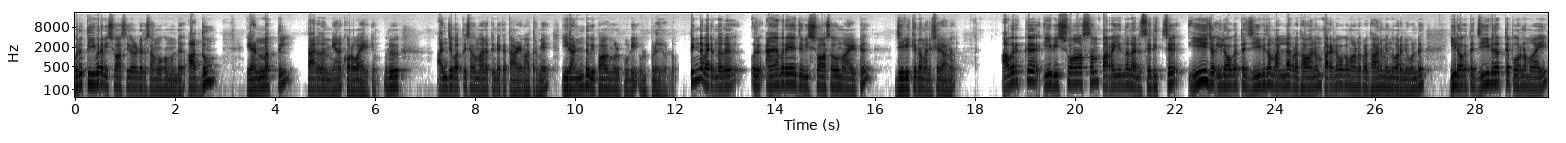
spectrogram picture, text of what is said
ഒരു തീവ്ര വിശ്വാസികളുടെ ഒരു സമൂഹമുണ്ട്. അതും എണ്ണത്തിൽ താരതമ്യേന കുറവായിരിക്കും. ഒരു അഞ്ച് പത്ത് ശതമാനത്തിന്റെയൊക്കെ താഴെ മാത്രമേ ഈ രണ്ട് വിഭാഗങ്ങൾ കൂടി ഉൾപ്പെടുകയുള്ളൂ. പിന്നെ വരുന്നത് ഒരു ആവറേജ് വിശ്വാസവുമായിട്ട് ജീവിക്കുന്ന മനുഷ്യരാണ്. അവർക്ക് ഈ വിശ്വാസം പറയുന്നതനുസരിച്ച് ഈ ഈ ലോകത്തെ ജീവിതമല്ല പ്രധാനം പരലോകമാണ് പ്രധാനം എന്ന് പറഞ്ഞുകൊണ്ട് ഈ ലോകത്തെ ജീവിതത്തെ പൂർണമായി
